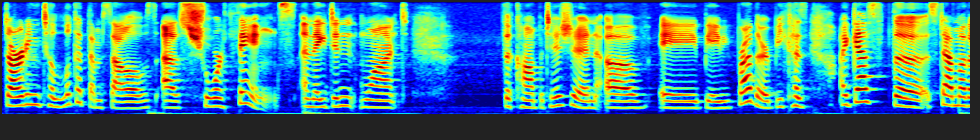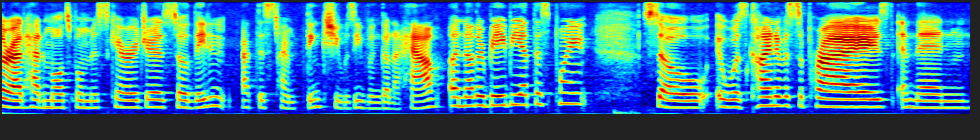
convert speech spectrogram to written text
starting to look at themselves as sure things and they didn't want the competition of a baby brother because I guess the stepmother had had multiple miscarriages, so they didn't at this time think she was even going to have another baby at this point. So it was kind of a surprise, and then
